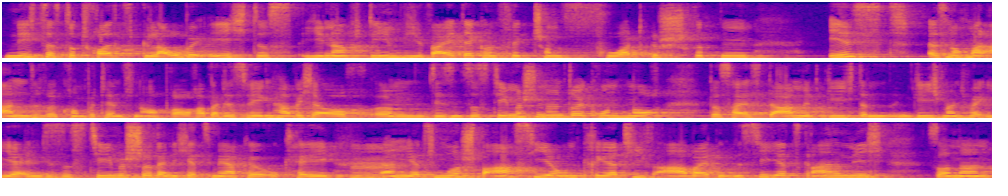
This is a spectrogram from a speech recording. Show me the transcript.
Nichtsdestotrotz glaube ich, dass je nachdem, wie weit der Konflikt schon fortgeschritten ist, es nochmal andere Kompetenzen auch braucht. Aber deswegen habe ich auch ähm, diesen systemischen Hintergrund noch. Das heißt, damit gehe ich dann gehe ich manchmal eher in die systemische, wenn ich jetzt merke, okay, mhm. ähm, jetzt nur Spaß hier und kreativ arbeiten ist hier jetzt gerade nicht sondern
